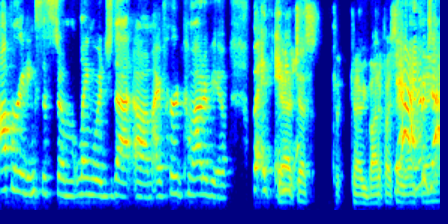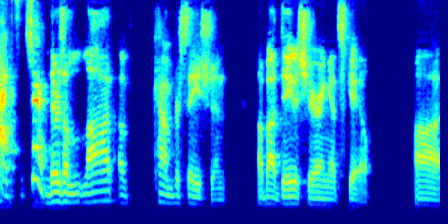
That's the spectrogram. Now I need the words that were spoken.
operating system language that um, I've heard come out of you. But yeah, just can I mind if I say yeah, interject. Thing? Sure. There's a lot of conversation about data sharing at scale. Uh,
